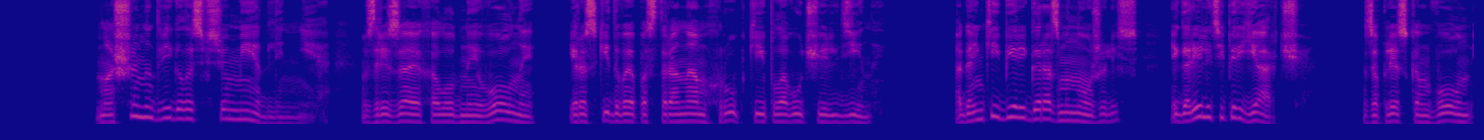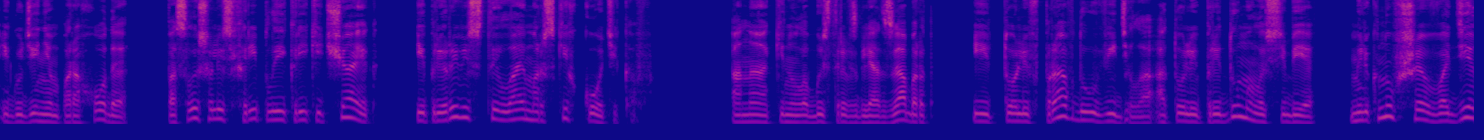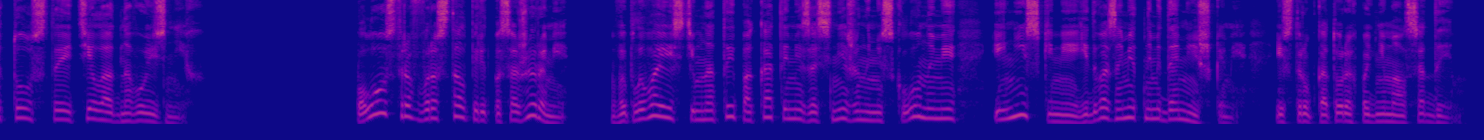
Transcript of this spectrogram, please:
Машина двигалась все медленнее, взрезая холодные волны и раскидывая по сторонам хрупкие плавучие льдины. Огоньки берега размножились и горели теперь ярче. За плеском волн и гудением парохода послышались хриплые крики чаек и прерывистый лай морских котиков. Она кинула быстрый взгляд за борт и то ли вправду увидела, а то ли придумала себе мелькнувшее в воде толстое тело одного из них. Полуостров вырастал перед пассажирами, выплывая из темноты покатыми заснеженными склонами и низкими, едва заметными домишками, из труб которых поднимался дым.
